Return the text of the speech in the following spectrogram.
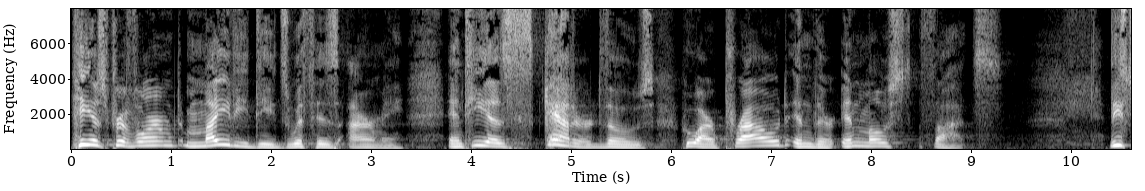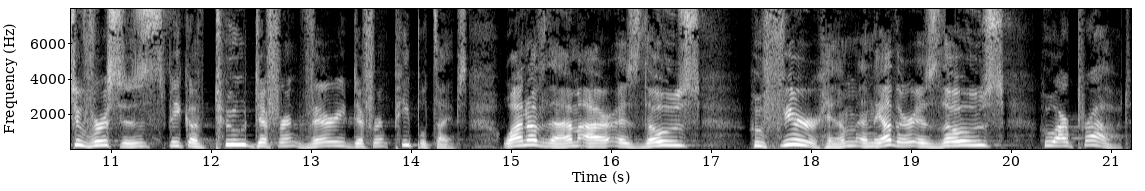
He has performed mighty deeds with his army, and he has scattered those who are proud in their inmost thoughts. These two verses speak of two different, very different people types. One of them are as those who fear him, and the other is those who are proud.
